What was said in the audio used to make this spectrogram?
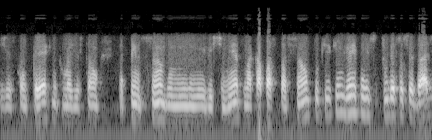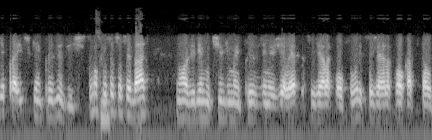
gestão técnica, uma gestão é, pensando no investimento, na capacitação, porque quem ganha com isso tudo é a sociedade e é para isso que a empresa existe. Se não fosse a sociedade, não haveria motivo de uma empresa de energia elétrica, seja ela qual for, e seja ela qual capital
